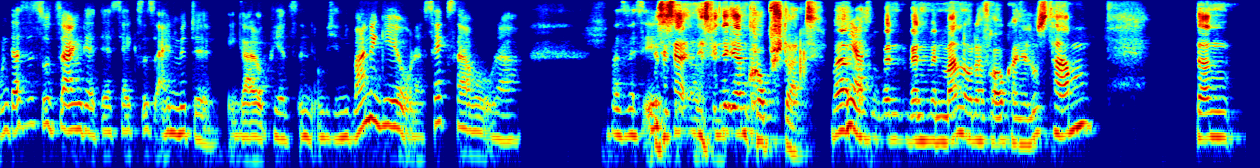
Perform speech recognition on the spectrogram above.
Und das ist sozusagen, der, der Sex ist ein Mittel. Egal, ob, jetzt in, ob ich in die Wanne gehe oder Sex habe oder was weiß ich. Es, ja, es findet ja im Kopf statt. Ne? Ja. Also wenn, wenn, wenn Mann oder Frau keine Lust haben, dann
